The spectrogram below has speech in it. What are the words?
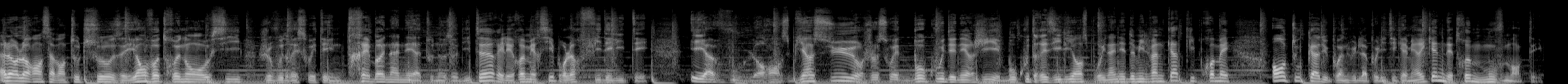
Alors Laurence, avant toute chose, et en votre nom aussi, je voudrais souhaiter une très bonne année à tous nos auditeurs et les remercier pour leur fidélité. Et à vous, Laurence, bien sûr, je souhaite beaucoup d'énergie et beaucoup de résilience pour une année 2024 qui promet, en tout cas du point de vue de la politique américaine, d'être mouvementée.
